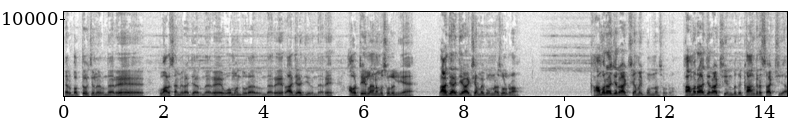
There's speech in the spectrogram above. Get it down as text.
யார் பக்தவச்சலம் இருந்தார்? குமாரசாமி ராஜா இருந்தார் ஓமந்தூரார் இருந்தார் ராஜாஜி இருந்தார். அவற்றையெல்லாம் நம்ம சொல்லலையே. ராஜாஜி ஆட்சி அமைப்பும் நான் சொல்கிறோம் காமராஜர் ஆட்சி அமைப்பும் தான் சொல்கிறோம் காமராஜர் ஆட்சி என்பது காங்கிரஸ் ஆட்சியா?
